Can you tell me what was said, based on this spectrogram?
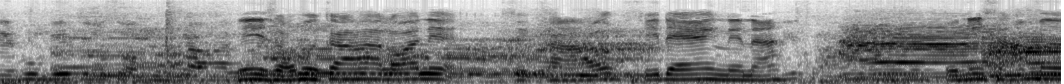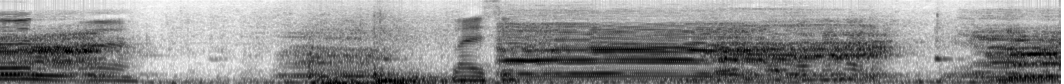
ในพวกนี้ตัวละสองหมื่นเก้าห้าร้อยนี่สองหมื่นเก้าห้าร้อยเนี่ยสีขาวสีแดงเนี่ยนะ นี่สามหมื่นตัวนี้สามหมื่นอ่าไล่สิ ตัวนี้น่ะ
